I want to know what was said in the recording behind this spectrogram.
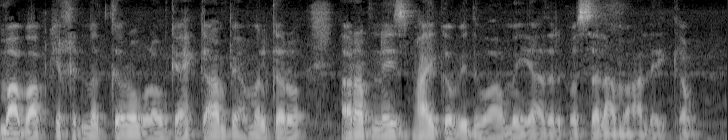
माँ बाप की खिदमत करो, बड़ों के अहकाम पे अमल करो और अपने इस भाई को भी दुआ में याद रखो। अलैक्म।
